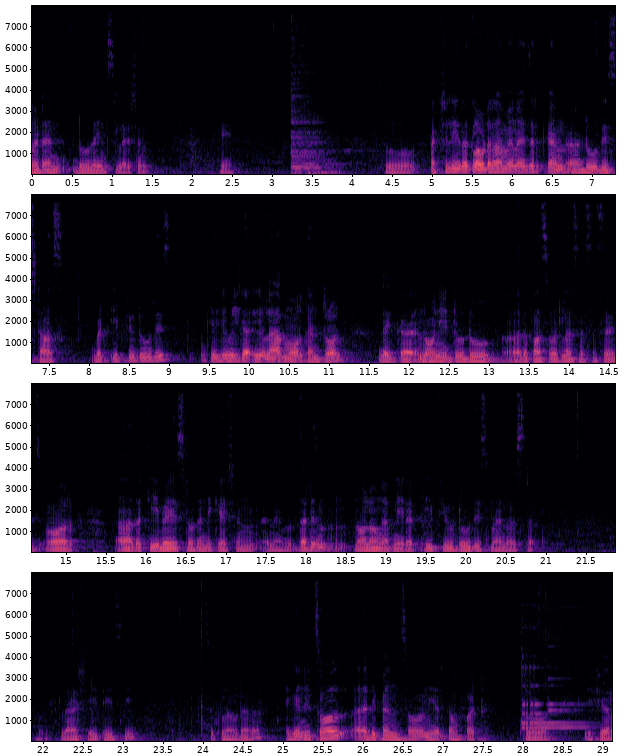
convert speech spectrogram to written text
ahead and do the installation. Okay. So actually the cloudera manager can uh, do this task but if you do this okay you will you will have more control. Like uh, no need to do uh, the passwordless ssh or uh, the key based authentication enable that is no longer needed if you do this manual step. So slash etc. So cloud cloudera again it's all uh, depends on your comfort. So if you are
